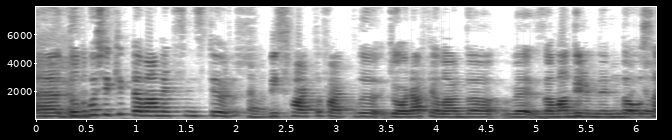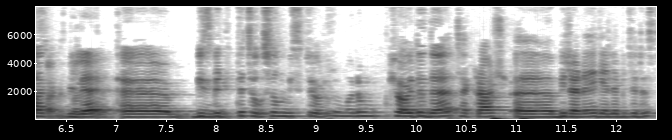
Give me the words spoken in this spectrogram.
Ee, Dolu boş ekip devam etsin istiyoruz. Evet. Biz farklı farklı coğrafyalarda ve zaman dilimlerinde olsak bile e, biz birlikte çalışalım istiyoruz. Umarım köyde de tekrar e, bir araya gelebiliriz.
